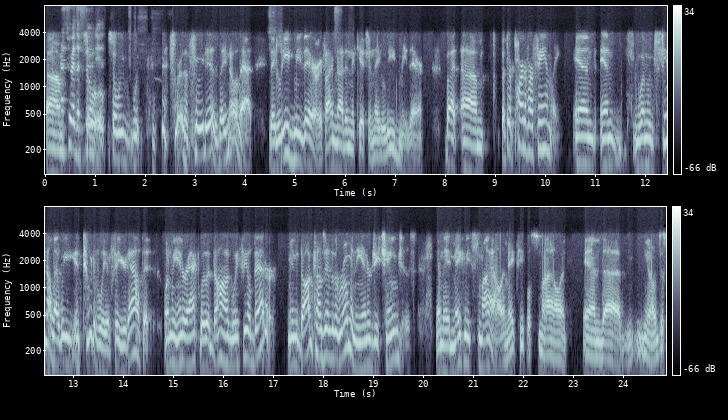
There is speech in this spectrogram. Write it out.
Um, that's where the food so, is. So we, we, that's where the food is. They know that. They lead me there. If I'm not in the kitchen, they lead me there. But um, but they're part of our family. And and when we've seen all that, we intuitively have figured out that when we interact with a dog, we feel better. I mean, the dog comes into the room and the energy changes, and they make me smile and make people smile and and uh, you know just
